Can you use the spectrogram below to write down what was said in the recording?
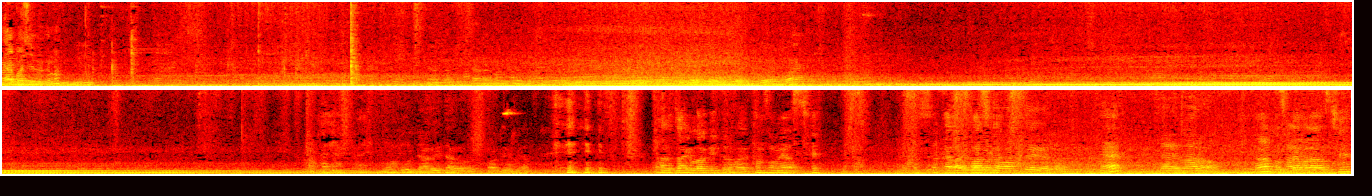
Apa sih itu? তাহলে জাগলো কি করব এখন সময় আসছে সকাল আসতে গেল হ্যাঁ? সাড়ে বারো। হ্যাঁ তো সাড়ে বারো আসছে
